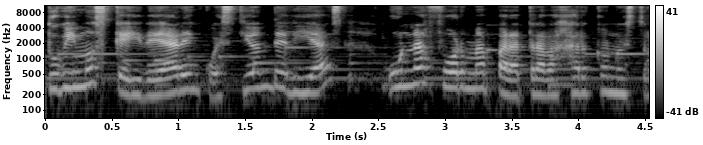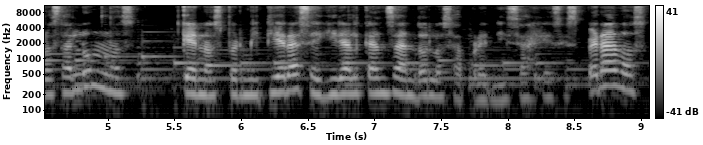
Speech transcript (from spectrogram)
Tuvimos que idear en cuestión de días una forma para trabajar con nuestros alumnos que nos permitiera seguir alcanzando los aprendizajes esperados.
